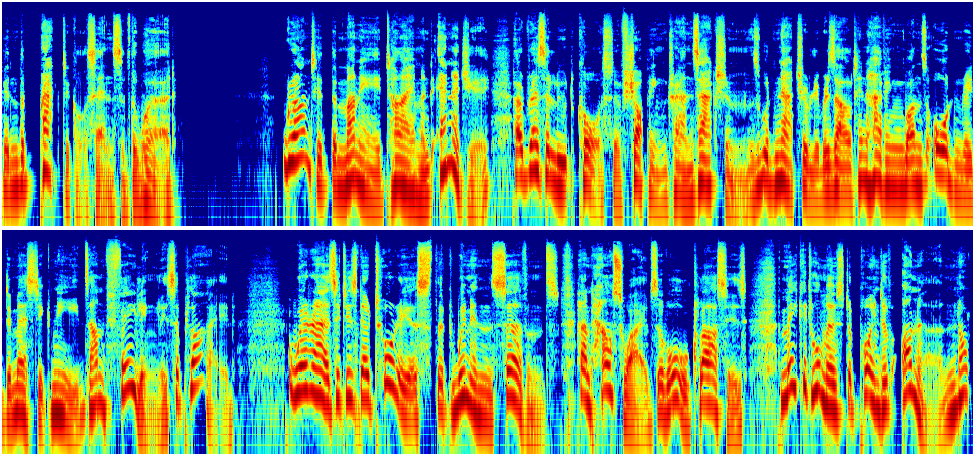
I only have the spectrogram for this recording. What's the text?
in the practical sense of the word? Granted the money, time, and energy, a resolute course of shopping transactions would naturally result in having one's ordinary domestic needs unfailingly supplied. Whereas it is notorious that women servants and housewives of all classes make it almost a point of honour not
